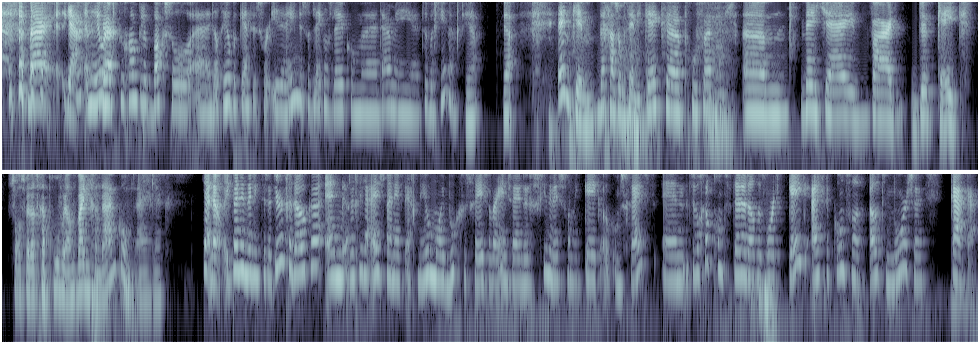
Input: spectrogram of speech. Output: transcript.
maar ja, een heel ja. erg toegankelijk baksel uh, dat heel bekend is voor iedereen. Dus dat leek ons leuk om uh, daarmee uh, te beginnen. Ja, ja. En Kim, we gaan zo meteen die cake proeven. Um, weet jij waar de cake, zoals we dat gaan proeven, dan, waar die vandaan komt eigenlijk? Ja, nou, ik ben in de literatuur gedoken en Regula IJswijn heeft echt een heel mooi boek geschreven waarin zij de geschiedenis van de cake ook omschrijft. En het is wel grappig om te vertellen dat het woord cake eigenlijk komt van het oud-Noorse kaka.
